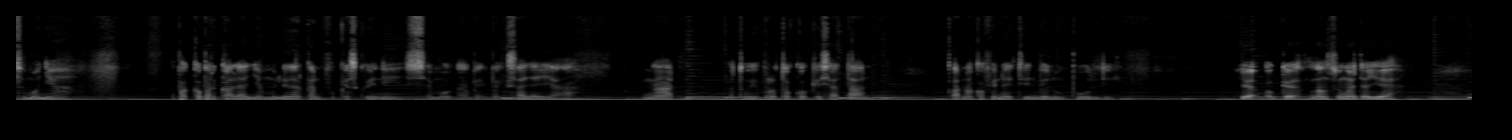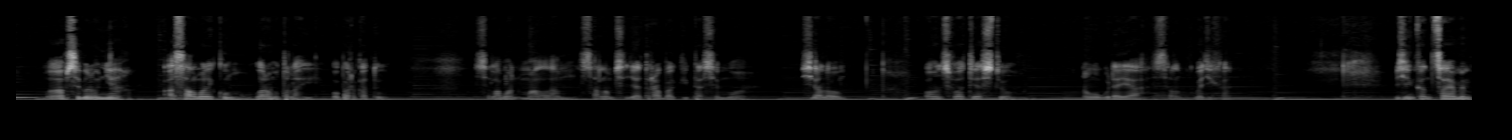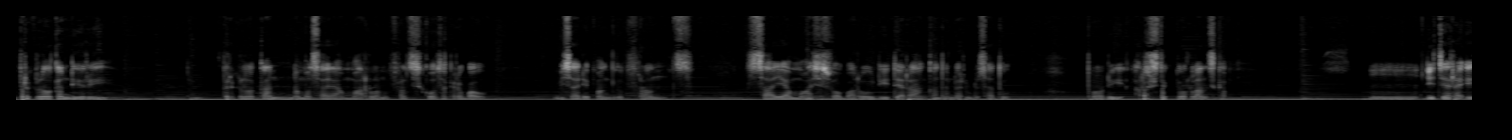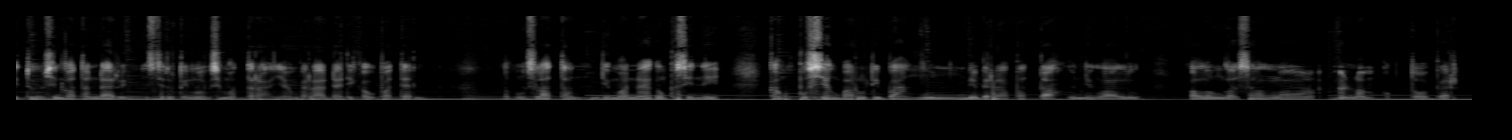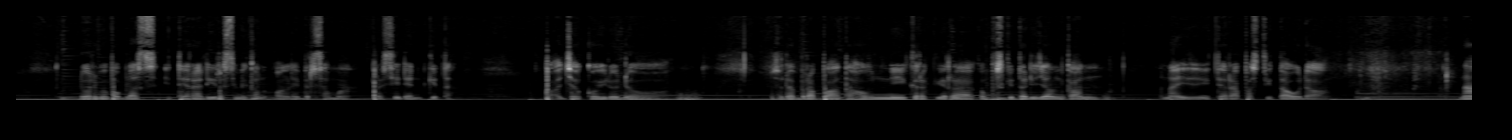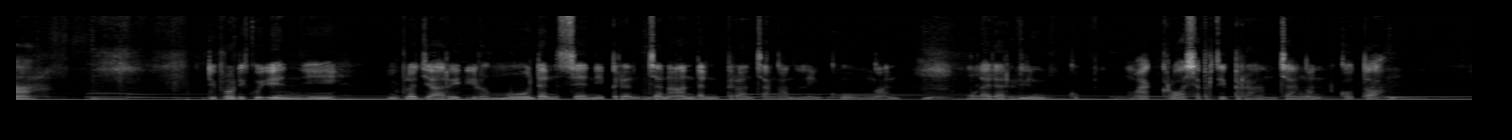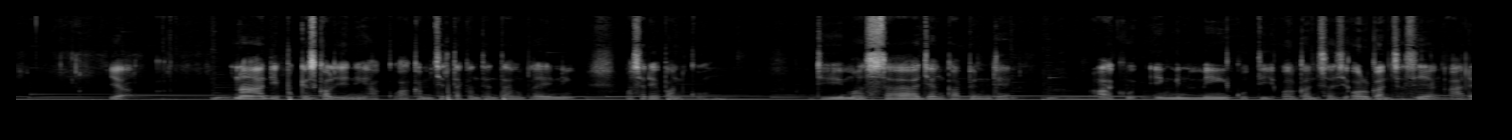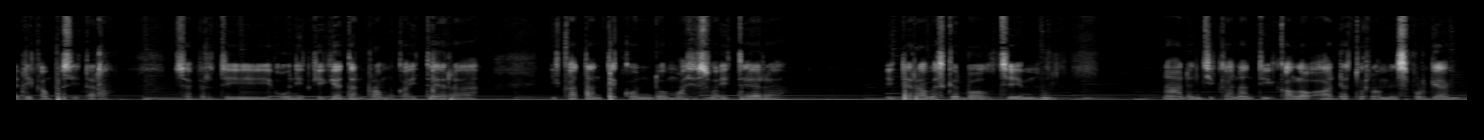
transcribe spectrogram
semuanya. Apa kabar kalian yang mendengarkan fokusku ini? Semoga baik-baik saja ya. Ingat patuhi protokol kesehatan. Karena COVID-19 belum pulih. Ya oke okay, langsung aja ya. Maaf sebelumnya. Assalamualaikum warahmatullahi wabarakatuh. Selamat malam Salam sejahtera bagi kita semua. Shalom. Om Swastiastu. Namo Buddhaya. Salam kebajikan Izinkan saya memperkenalkan diri. Perkenalkan, nama saya Marlon Francisco Sakrebau. Bisa dipanggil Franz. Saya mahasiswa baru di ITERA Angkatan 2021, Prodi Arsitektur Lanskap. Hmm, ITERA itu singkatan dari Institut Teknologi Sumatera yang berada di Kabupaten Lampung Selatan, di mana kampus ini kampus yang baru dibangun beberapa tahun yang lalu, kalau nggak salah 6 Oktober 2014 ITERA diresmikan oleh bersama Presiden kita Pak Joko Widodo. Sudah berapa tahun nih kira-kira kampus kita dijalankan? Anak ITERA pasti tahu dong. Nah Di prodiku ini mempelajari ilmu dan seni perencanaan dan perancangan lingkungan mulai dari lingkup makro seperti perancangan kota Ya, nah di podcast kali ini aku akan menceritakan tentang planning masa depanku. Di masa jangka pendek, aku ingin mengikuti organisasi-organisasi yang ada di kampus ITERA seperti unit kegiatan pramuka ITERA, Ikatan Taekwondo Mahasiswa ITERA, ITERA Basketball Team. Nah, dan jika nanti kalau ada turnamen sport game,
